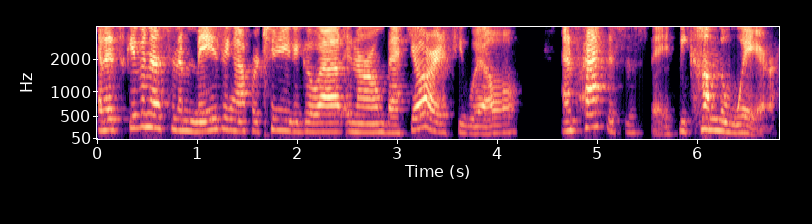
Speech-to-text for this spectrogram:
And it's given us an amazing opportunity to go out in our own backyard, if you will, and practice this faith, become the where,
